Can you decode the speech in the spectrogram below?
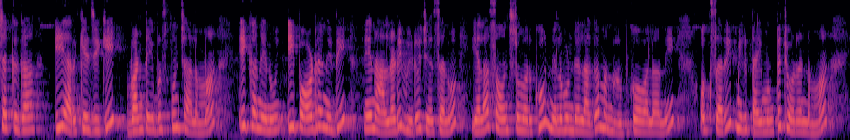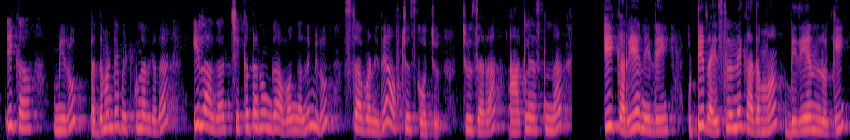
చక్కగా ఈ అర కేజీకి వన్ టేబుల్ స్పూన్ చాలమ్మా. ఇక నేను ఈ పౌడర్ అనేది నేను ఆల్రెడీ వీడియో చేశాను. ఎలా సంవత్సరం వరకు నిలవ ఉండేలాగా మనం రుబ్బుకోవాలని ఒకసారి మీకు టైం ఉంటే చూడండి అమ్మా ఇక మీరు పెద్ద మంటే పెట్టుకున్నారు కదా ఇలాగా చిక్కతనంగా అవ్వగానే మీరు స్టవ్ అనేది ఆఫ్ చేసుకోవచ్చు. చూసారా? ఆకలేస్తుందా? ఈ కర్రీ అనేది ఉట్టి రైస్లోనే కాదమ్మా. బిర్యానీలోకి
